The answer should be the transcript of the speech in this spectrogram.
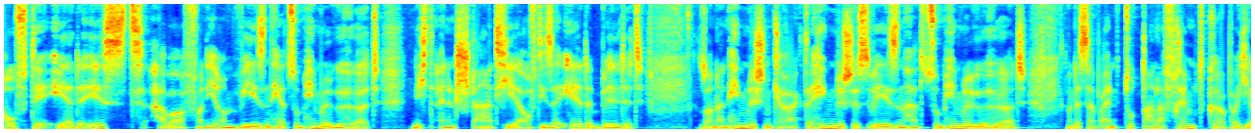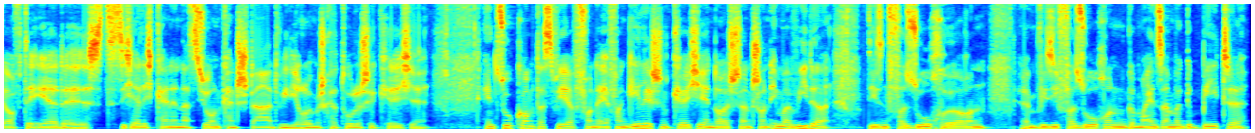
auf der Erde ist, aber von ihrem Wesen her zum Himmel gehört, nicht einen Staat hier auf dieser Erde bildet, sondern himmlischen Charakter, himmlisches Wesen hat, zum Himmel gehört und deshalb ein totaler Fremdkörper hier auf der Erde ist. Sicherlich keine Nation, kein Staat wie die römisch-katholische Kirche. Hinzu kommt, dass wir von der evangelischen Kirche in Deutschland schon immer wieder diesen Versuch hören, ähm, wie sie versuchen, gemeinsame Gebete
